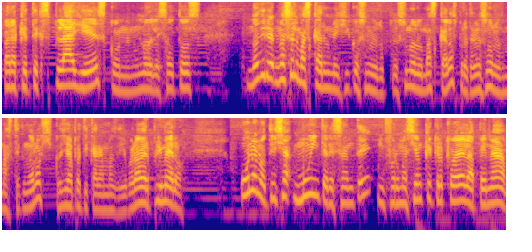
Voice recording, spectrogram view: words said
para que te explayes con uno de los autos, no diré, no es el más caro en México, es uno, de los, es uno de los más caros, pero también es uno de los más tecnológicos, ya platicaremos de ello. Pero a ver, primero, una noticia muy interesante, información que creo que vale la pena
